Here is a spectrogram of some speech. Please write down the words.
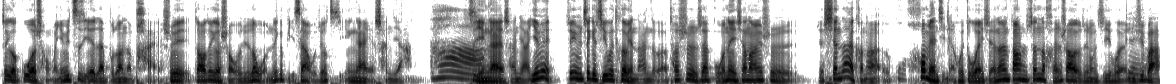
这个过程嘛，因为自己也在不断的拍，所以到这个时候，我觉得我们这个比赛，我觉得自己应该也参加。啊，自己应该也参加，因为因为这个机会特别难得，它是在国内相当于是就现在可能后面几年会多一些，但是当时真的很少有这种机会，你去把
